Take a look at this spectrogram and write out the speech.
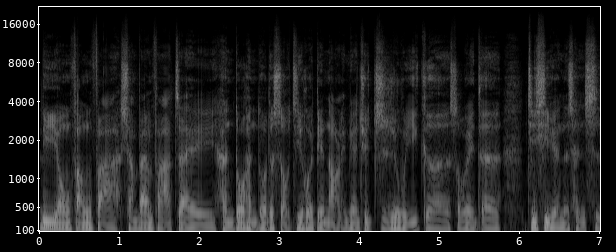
利用方法想办法在很多很多的手机或电脑里面去植入一个所谓的机器人的城市。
